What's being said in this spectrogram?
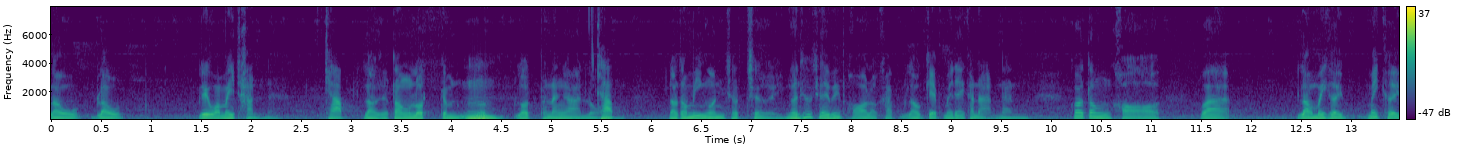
เราเราเรียกว่าไม่ทันนะครับ เราจะต้องลดจำอืมลดลดพนักงานลงครับ เราต้องมีเงินชดเชย เงินชดเชยไม่พอหรอกครับ เราเก็บไม่ได้ขนาดนั้น ก็ต้องขอว่าเราไม่เคยไม่เคย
